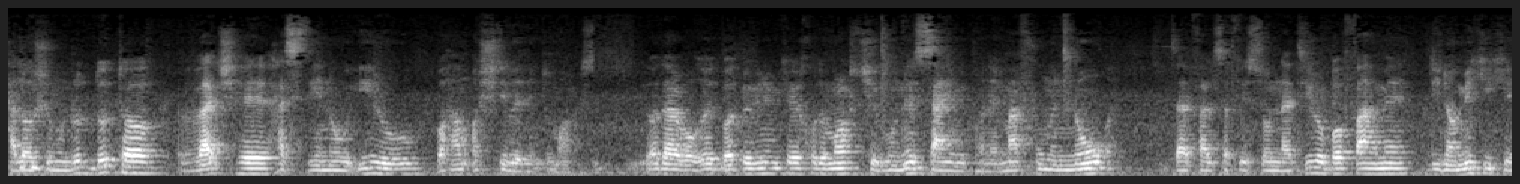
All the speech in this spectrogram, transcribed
تلاشمون رو دو تا وجه هستی نوعی رو با هم آشتی بدیم تو مارکس. یا در واقع باید ببینیم که خود مارکس چگونه سعی می‌کنه مفهوم نوع در فلسفه سنتی رو با فهم دینامیکی که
